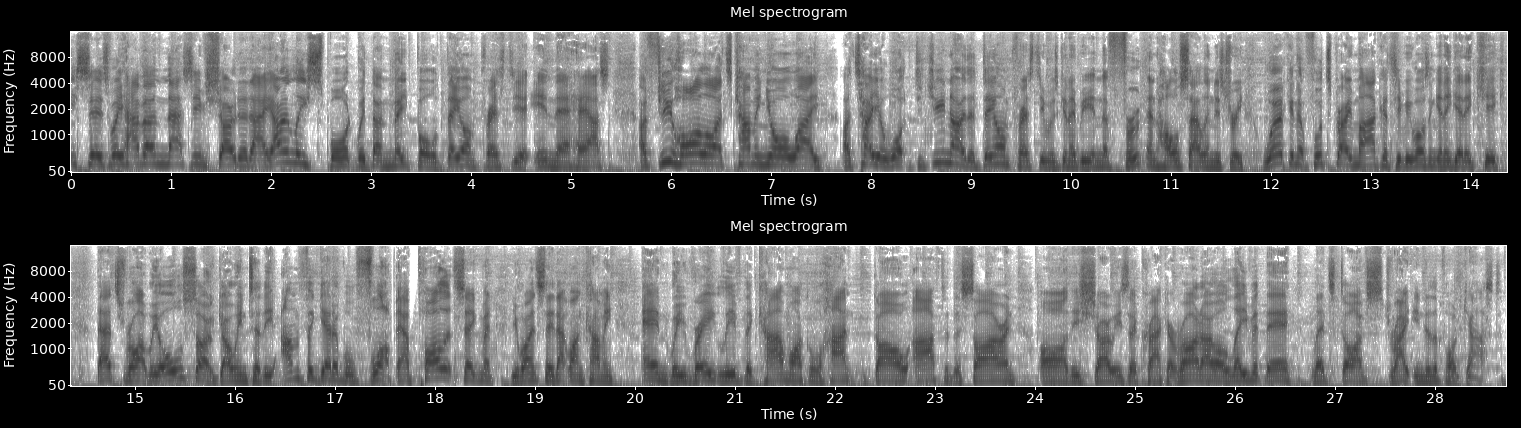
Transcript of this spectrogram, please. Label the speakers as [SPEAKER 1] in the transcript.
[SPEAKER 1] Aces, we have a massive show today. Only sport with the meatball. Dion Prestia in the house. A few highlights coming your way. I tell you what, did you know that Dion Prestia was going to be in the fruit and wholesale industry, working at Footscray Markets if he wasn't going to get a kick? That's right. We also go into the unforgettable flop, our pilot segment. You won't see that one coming. And we relive the Carmichael Hunt goal after the siren. Oh, this show is a cracker. Righto, I'll leave it there. Let's dive straight into the podcast.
